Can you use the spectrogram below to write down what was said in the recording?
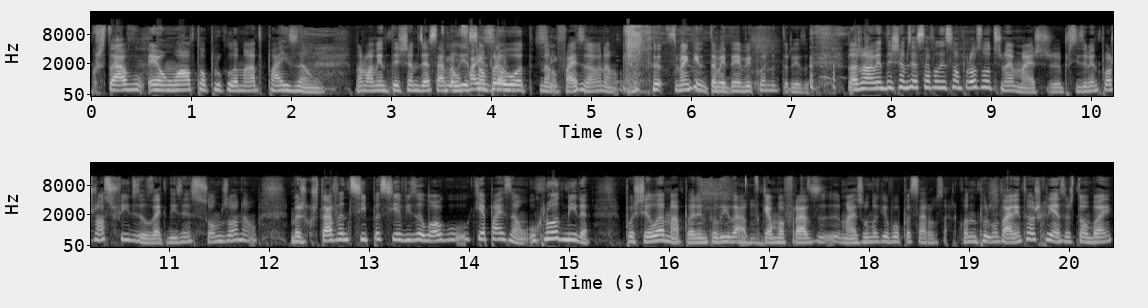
Gustavo é um autoproclamado paizão. Normalmente deixamos essa avaliação para outro. Não, fazão não. Se bem que também tem a ver com a natureza. Nós normalmente deixamos essa avaliação para os outros, não é? Mais eh, precisamente para os nossos filhos. Eles é que dizem se somos ou não. Mas Gustavo antecipa-se e avisa logo o que é paizão. O que não admira, pois ele ama a parentalidade, que é uma frase, mais uma que eu vou passar a usar. Quando me perguntarem, então as crianças estão bem,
